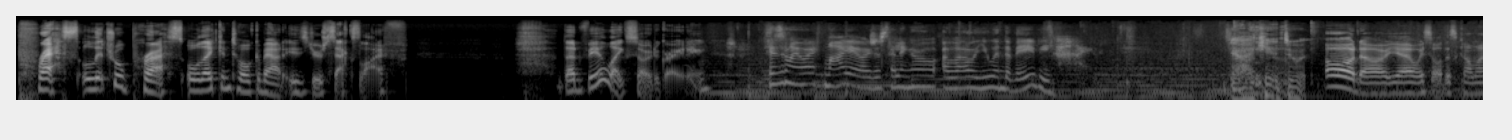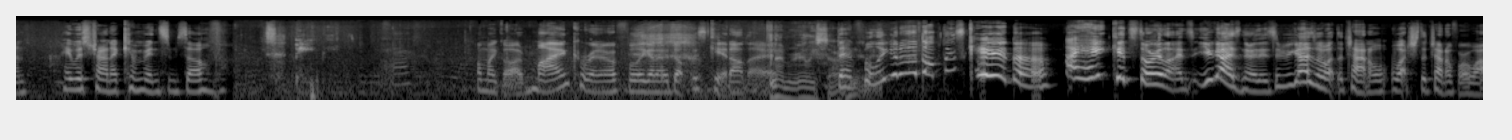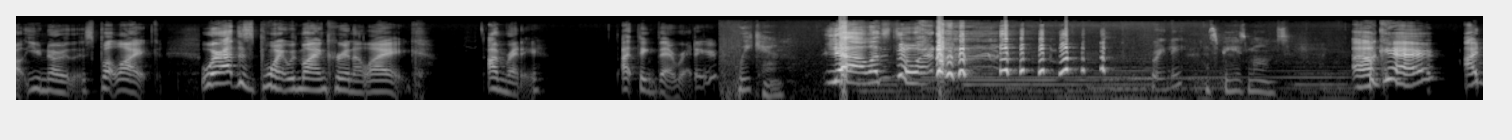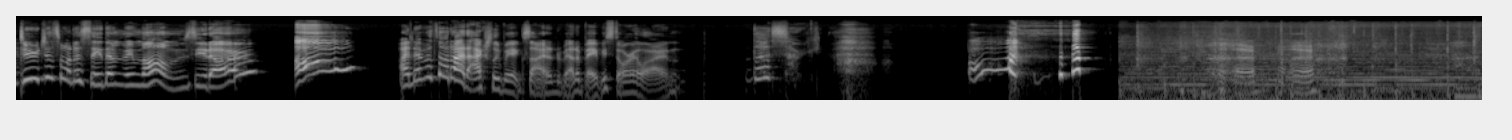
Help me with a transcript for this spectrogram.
press, literal press, all they can talk about is your sex life. That'd feel like so degrading. This is my wife Maya. I was just telling her about you and the baby. Yeah, I can't do it. Oh no, yeah, we saw this coming. He was trying to convince himself. He said baby. Oh my god, Maya and Carina are fully gonna adopt this kid, aren't they? And I'm really sorry. They're fully gonna adopt this kid. I hate kid storylines. You guys know this. If you guys have watched the channel, watched the channel for a while, you know this. But like, we're at this point with Maya and Carina. Like, I'm ready. I think they're ready. We can. Yeah, let's do it. Really? Let's be his moms. okay. I do just want to see them be moms, you know? Oh! I never thought I'd actually be excited about a baby storyline. They're so cute. Oh! uh-oh, uh-oh.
